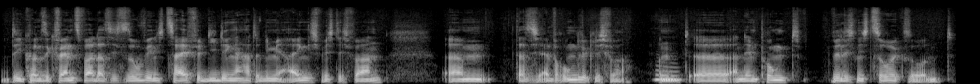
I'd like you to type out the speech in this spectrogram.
die Konsequenz war, dass ich so wenig Zeit für die Dinge hatte, die mir eigentlich wichtig waren, ähm, dass ich einfach unglücklich war. Und äh, an den Punkt will ich nicht zurück. So. Und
